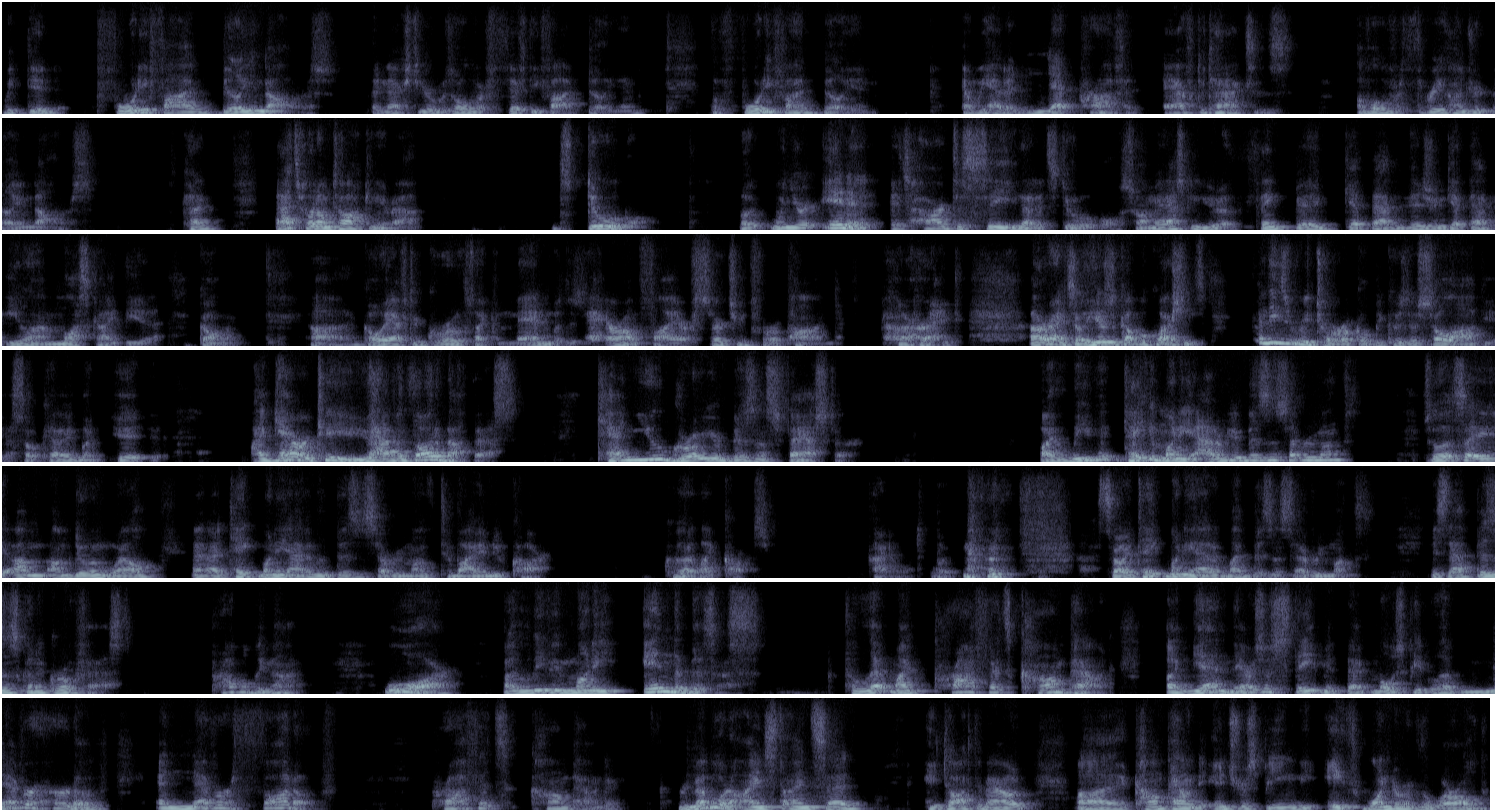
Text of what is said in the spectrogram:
we did $45 billion. The next year was over 55 billion, but 45 billion. And we had a net profit after taxes of over $300 million. Okay. That's what I'm talking about. It's doable. But when you're in it, it's hard to see that it's doable. So I'm asking you to think big, get that vision, get that Elon Musk idea going. Uh, go after growth like a man with his hair on fire searching for a pond. All right. All right. So here's a couple questions. And these are rhetorical because they're so obvious, okay? But it, I guarantee you, you haven't thought about this. Can you grow your business faster by leaving, taking money out of your business every month? So let's say I'm, I'm doing well and I take money out of the business every month to buy a new car because I like cars. I don't, but So I take money out of my business every month. Is that business going to grow fast? Probably not. Or by leaving money in the business to let my profits compound. Again, there's a statement that most people have never heard of and never thought of. Profits compounding. Remember what Einstein said? He talked about uh, compound interest being the eighth wonder of the world.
